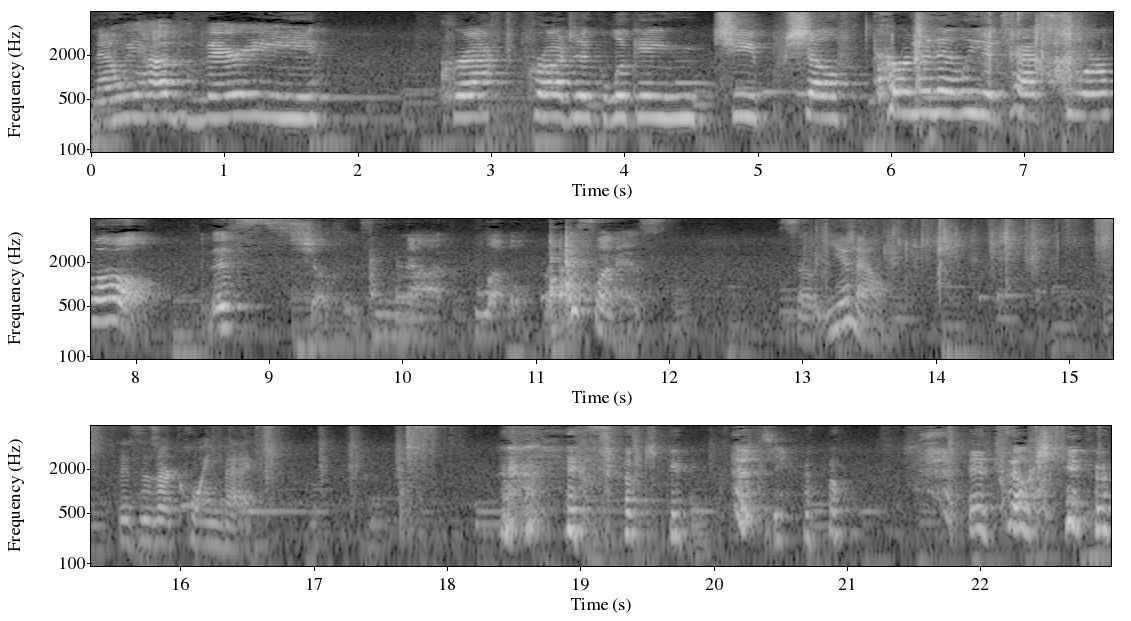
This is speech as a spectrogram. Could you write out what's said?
Now we have a very craft project looking cheap shelf permanently attached to our wall. This shelf is not level, but this one is. So, you know. This is our coin bag. it's so cute. it's so cute.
